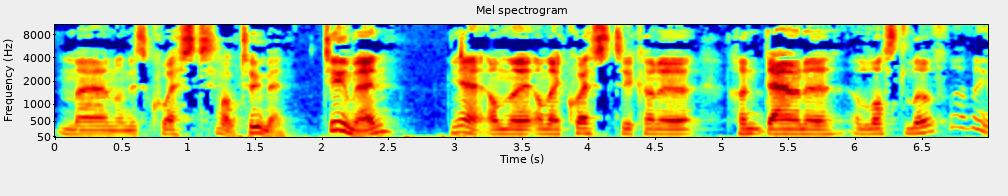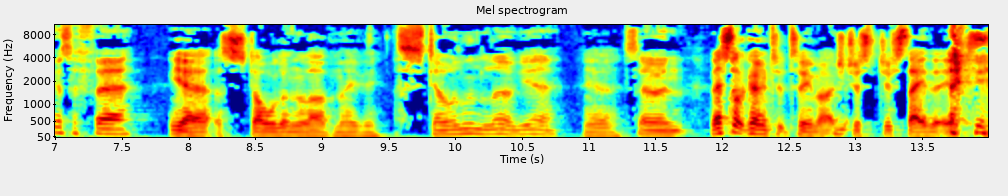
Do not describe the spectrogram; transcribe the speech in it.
man on his quest. Well, two men. Two men, yeah, on their on their quest to kind of hunt down a, a lost love. I think that's a fair Yeah, a stolen love, maybe. stolen love. Yeah. Yeah. So, and Let's not go into it too much. Just, just say that it's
